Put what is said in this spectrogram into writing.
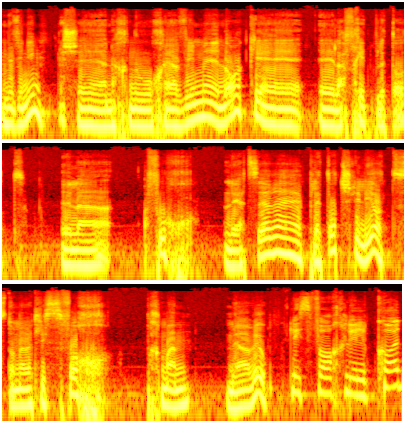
מבינים שאנחנו חייבים לא רק להפחית פליטות, אלא הפוך, לייצר פליטות שליליות, זאת אומרת לספוך פחמן מהאוויר. לספוך, ללכוד,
